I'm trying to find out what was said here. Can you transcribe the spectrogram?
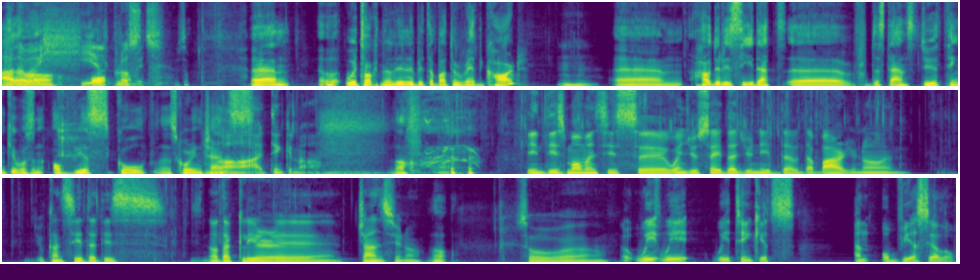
Ja, det var helt håpløst. Uh, we're talking a little bit about the red card. Mhm. Um, how did you see that uh, from the stands? Do you think it was an obvious goal uh, scoring chance? No, I think no. No. In these moments is uh, when you say that you need the, the bar, you know, and you can see that this is not a clear uh, chance, you know. no. So uh, Uh, We, we, we think it's an obvious yellow.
